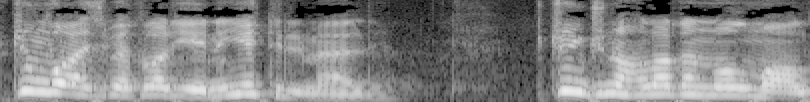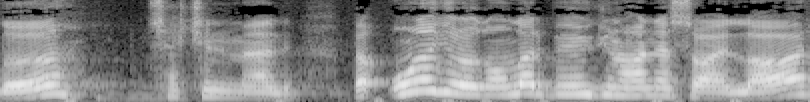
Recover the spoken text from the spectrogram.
Bütün vazibiyyətlər yerinə yetirilməlidir. Bütün günahlardan nə olmalıdır? Çəkilməlidir. Və ona görə də onlar böyük günah nə sayırlar?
